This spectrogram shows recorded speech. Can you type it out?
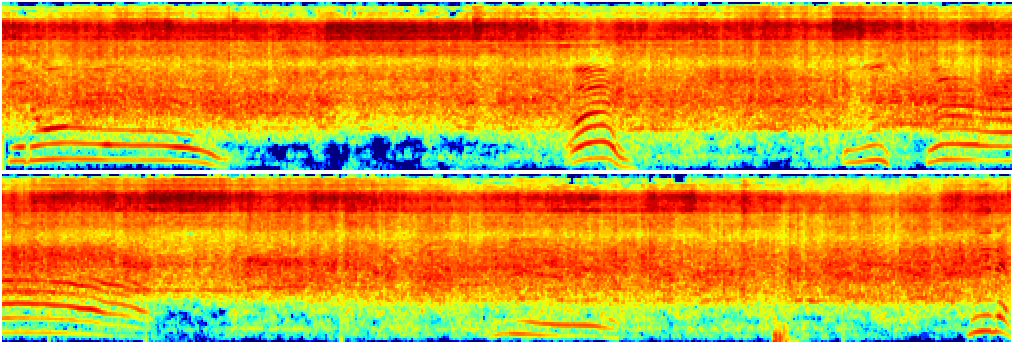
ช่วยด้วยเฮ้ยอื้อเฮ้ยนี่แหละ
